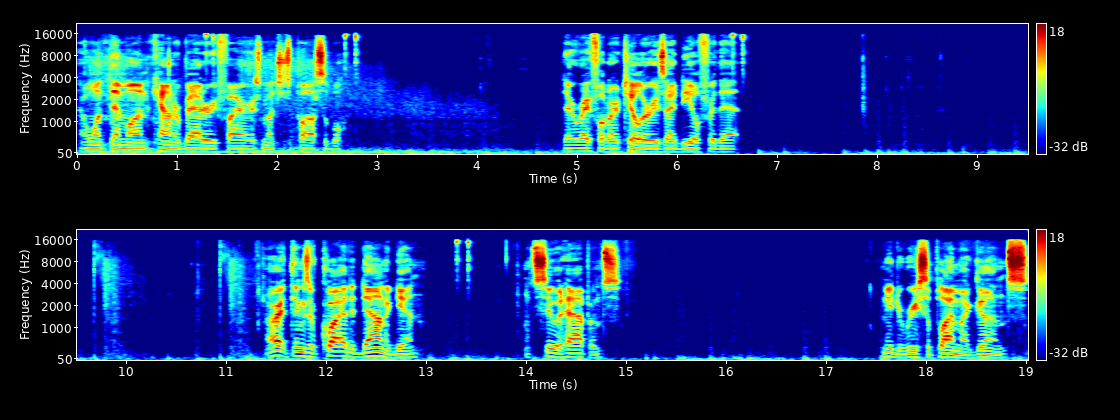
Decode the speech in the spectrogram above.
I want them on counter battery fire as much as possible. That rifled artillery is ideal for that. Alright, things have quieted down again. Let's see what happens. Need to resupply my guns.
